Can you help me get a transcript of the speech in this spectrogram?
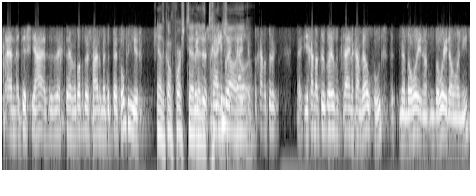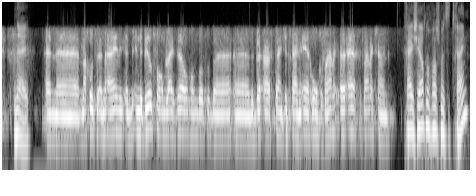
En het is, ja, het is echt, eh, wat dat betreft, houden met de pet op hier. Ja, dat kan ik voorstellen. Je, De dus trein is heel... je. Gaan natuurlijk, je gaat natuurlijk wel heel veel treinen gaan wel goed. Dat hoor je, dan- dat hoor je dan weer niet. Nee. En, eh, maar goed, en in de beeldvorm blijft wel van dat de, eh de Argentijnse treinen erg, ongevaarlijk, eh, erg gevaarlijk zijn. Ga je zelf nog wel eens met de trein?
